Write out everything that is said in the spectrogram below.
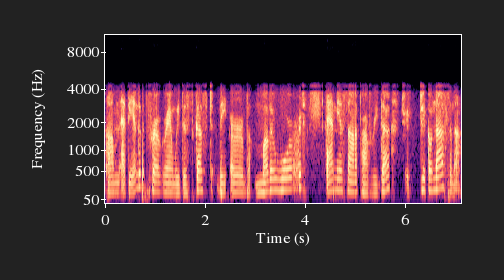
Um, at the end of the program, we discussed the herb motherwort and the asana pavarita trikonasana.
